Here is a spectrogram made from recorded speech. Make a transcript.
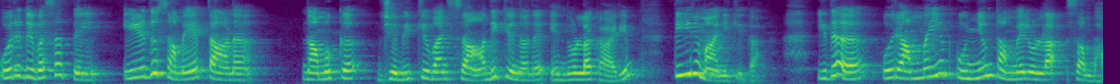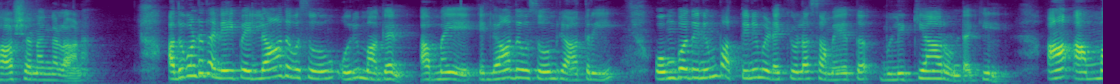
ഒരു ദിവസത്തിൽ ഏതു സമയത്താണ് നമുക്ക് ജപിക്കുവാൻ സാധിക്കുന്നത് എന്നുള്ള കാര്യം തീരുമാനിക്കുക. ഇത് ഒരമ്മയും കുഞ്ഞും തമ്മിലുള്ള സംഭാഷണങ്ങളാണ്. അതുകൊണ്ട് തന്നെ ഇപ്പം എല്ലാ ദിവസവും ഒരു മകൻ അമ്മയെ എല്ലാ ദിവസവും രാത്രി ഒമ്പതിനും പത്തിനും ഇടയ്ക്കുള്ള സമയത്ത് വിളിക്കാറുണ്ടെങ്കിൽ ആ അമ്മ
